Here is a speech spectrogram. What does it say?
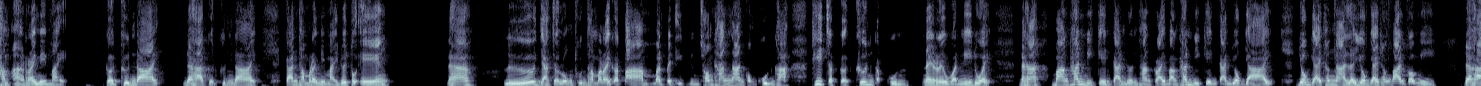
ทำอะไรใหม่ ๆ เกิดขึ้นได้นะคะเกิดขึ้นได้ การทำอะไรใหม่ ๆ ด้วยตัวเองนะคะ หรืออยากจะลงทุนทำอะไรก็ตาม มันเป็นอีกหนึ่งช่องทางงานของคุณค่ะ ที่จะเกิดขึ้นกับคุณในเร็ววันนี้ด้วยนะคะ บางท่านมีเกณฑ์การเดินทางไกล บางท่านมีเกณฑ์การโยกย้าย โยกย้ายทั้งงานและโยกย้ายทั้งบ้านก็มีนะคะ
